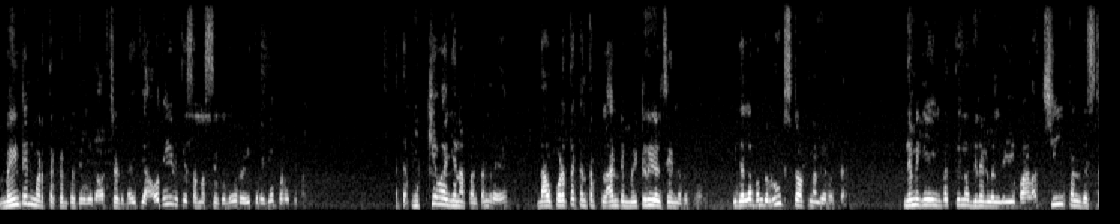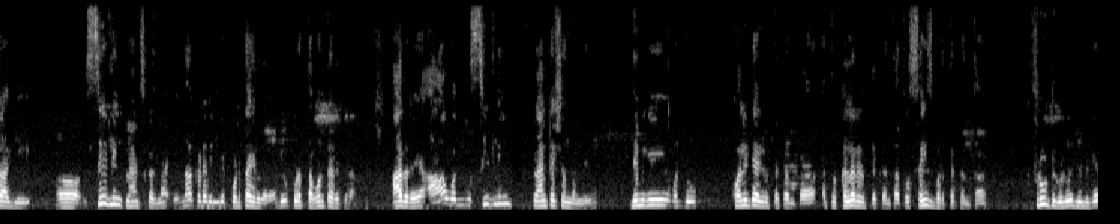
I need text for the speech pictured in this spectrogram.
ಮೇಂಟೈನ್ ಮಾಡ್ತಕ್ಕಂಥದ್ದು ಇರ್ಬೋದು ಆರ್ಚರ್ಡ್ನ ಇದು ಯಾವುದೇ ರೀತಿಯ ಸಮಸ್ಯೆಗಳು ರೈತರಿಗೆ ಬರೋದಿಲ್ಲ. ಮತ್ತು ಮುಖ್ಯವಾಗಿ ಏನಪ್ಪ ಅಂತಂದರೆ, ನಾವು ಕೊಡ್ತಕ್ಕಂಥ ಪ್ಲಾಂಟ್ ಮೆಟೀರಿಯಲ್ಸ್ ಏನಿರುತ್ತೆ, ಇದೆಲ್ಲ ಬಂದು ರೂಟ್ ಸ್ಟಾಕ್ನಲ್ಲಿ ಇರುತ್ತೆ. ನಿಮಗೆ ಇವತ್ತಿನ ದಿನಗಳಲ್ಲಿ ಬಹಳ ಚೀಪ್ ಆ್ಯಂಡ್ ಬೆಸ್ಟ್ ಆಗಿ ಸೀಡ್ಲಿಂಗ್ ಪ್ಲಾಂಟ್ಸ್ಗಳನ್ನ ಎಲ್ಲ ಕಡೆ ನಿಮಗೆ ಕೊಡ್ತಾ ಇದ್ದಾರೆ ನೀವು ಕೂಡ ತಗೊತಾ ಇರ್ತೀರ. ಆದರೆ ಆ ಒಂದು ಸೀಡ್ಲಿಂಗ್ ಪ್ಲಾಂಟೇಷನ್ನಲ್ಲಿ ನಿಮಗೆ ಒಂದು ಕ್ವಾಲಿಟಿ ಆಗಿರ್ತಕ್ಕಂಥ ಅಥವಾ ಕಲರ್ ಇರ್ತಕ್ಕಂಥ ಅಥವಾ ಸೈಜ್ ಬರ್ತಕ್ಕಂಥ ಫ್ರೂಟ್ಗಳು ನಿಮಗೆ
